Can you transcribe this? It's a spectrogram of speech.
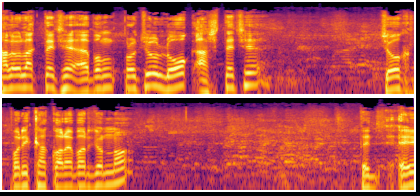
ভালো লাগতেছে এবং প্রচুর লোক আসতেছে চোখ পরীক্ষা করাবার জন্য। এই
